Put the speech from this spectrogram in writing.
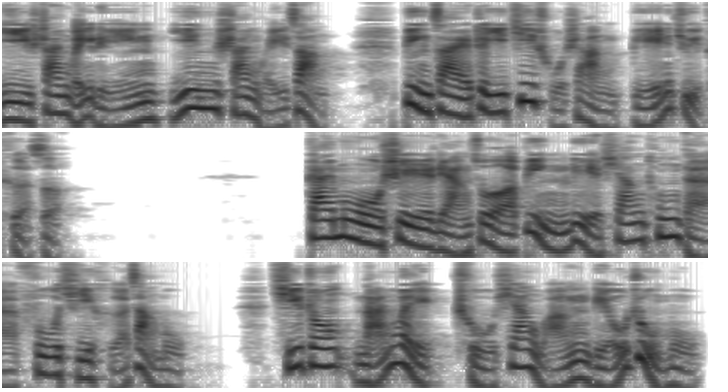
以山为陵，因山为葬，并在这一基础上别具特色。该墓是两座并列相通的夫妻合葬墓，其中南为楚襄王刘注墓，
